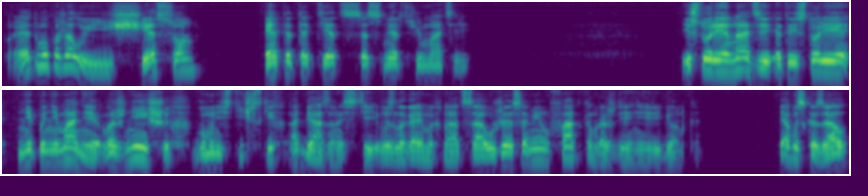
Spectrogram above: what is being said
Поэтому, пожалуй, исчез он, этот отец со смертью матери. История Нади — это история непонимания важнейших гуманистических обязанностей, возлагаемых на отца уже самим фактом рождения ребенка. Я бы сказал,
